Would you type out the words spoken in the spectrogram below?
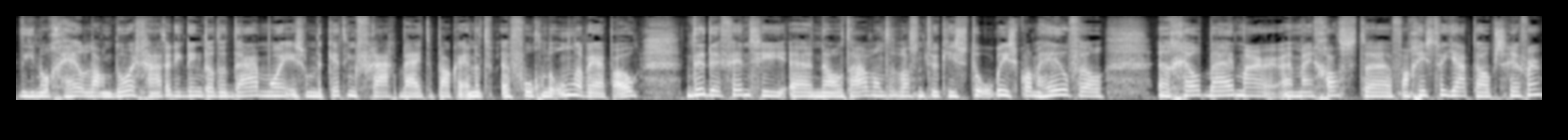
die nog heel lang doorgaat. En ik denk dat het daar mooi is om de kettingvraag bij te pakken. En het eh, volgende onderwerp ook. De defensienota. Want het was natuurlijk historisch. Kwam heel veel eh, geld bij. Maar eh, mijn gast van gisteren, Jaap de Hoop Schiffer,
